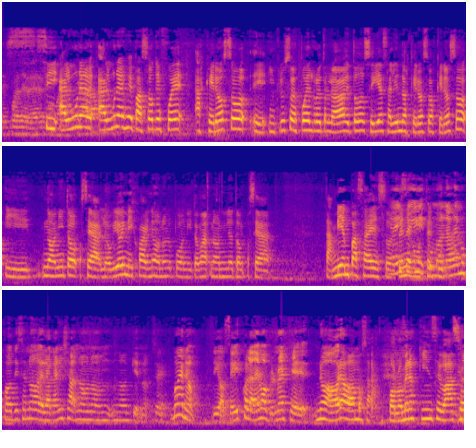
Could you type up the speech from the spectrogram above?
Después de ver. Sí, alguna, alguna vez me pasó que fue asqueroso, eh, incluso después del retrolavado y todo, seguía saliendo asqueroso, asqueroso, y no, ni to o sea, lo vio y me dijo, ay, no, no lo puedo ni tomar, no, ni lo tomo, o sea, también pasa eso, Y ahí depende cómo seguís, el como en las demos cuando te dicen, no, de la canilla, no, no, no quiero. Bueno, digo, seguís con la demo, pero no es que, no, ahora vamos a por lo menos 15 vasos.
